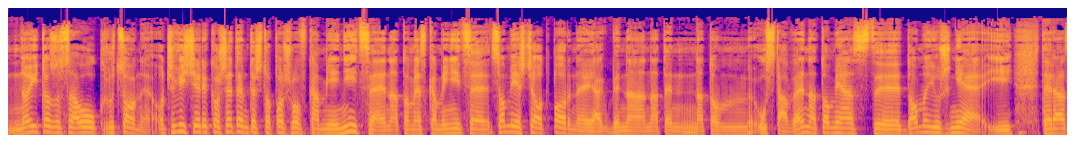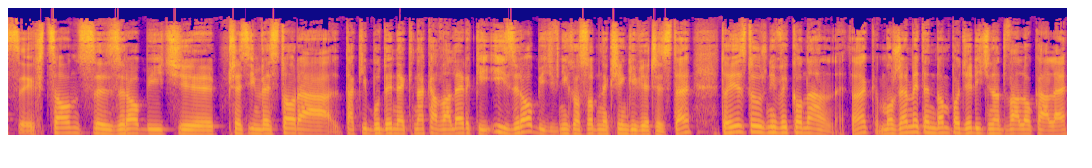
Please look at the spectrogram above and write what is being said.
No i to zostało ukrócone. Oczywiście rykoszetem też to poszło w kamienice, natomiast kamienice są jeszcze odporne jakby na, na, ten, na tą ustawę, natomiast domy już nie. I teraz chcąc zrobić przez inwestora taki budynek na kawalerki i zrobić w nich osobne księgi wieczyste, to jest to już niewykonalne, tak? Możemy ten dom podzielić na dwa lokale,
